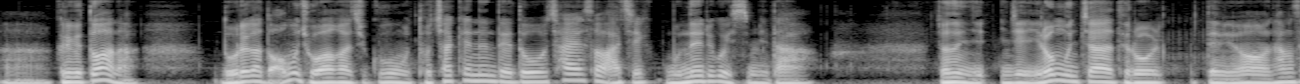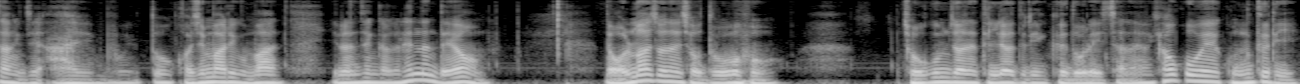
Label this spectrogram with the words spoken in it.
아, 그리고 또 하나 노래가 너무 좋아가지고 도착했는데도 차에서 아직 못 내리고 있습니다. 저는 이- 이제 이런 문자 들어올 때면 항상 이제 아이 뭐 또 거짓말이구만 이런 생각을 했는데요. 근데 얼마 전에 저도 조금 전에 들려드린 그 노래 있잖아요. 혁오의 공들이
